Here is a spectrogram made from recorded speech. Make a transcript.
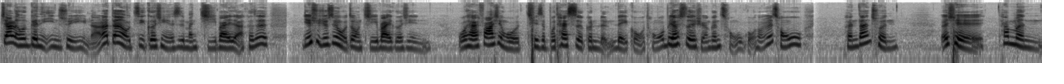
家人会跟你硬吹硬啊。那当然我自己个性也是蛮急掰的，可是也许就是因为我这种急掰个性，我才发现我其实不太适合跟人类沟通，我比较适合喜欢跟宠物沟通，因为宠物很单纯，而且他们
